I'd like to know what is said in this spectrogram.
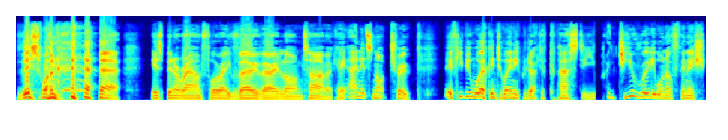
This one has been around for a very, very long time, okay? And it's not true. If you've been working to any productive capacity, do you really want to finish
